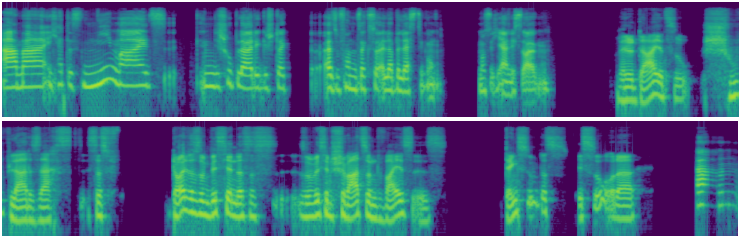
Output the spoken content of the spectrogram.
aber ich hätte es niemals in die Schublade gesteckt, also von sexueller Belästigung, muss ich ehrlich sagen. Wenn du da jetzt so Schublade sagst, ist das deutet das so ein bisschen, dass es so ein bisschen schwarz und weiß ist. Denkst du, das ist so oder? Ähm,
